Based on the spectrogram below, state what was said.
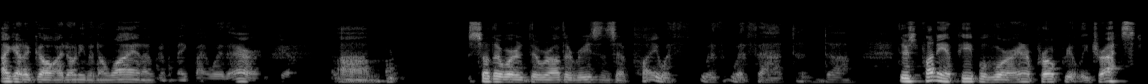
I got to go. I don't even know why, and I'm going to make my way there. Yeah. Um, so there were there were other reasons at play with with with that, and uh, there's plenty of people who are inappropriately dressed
